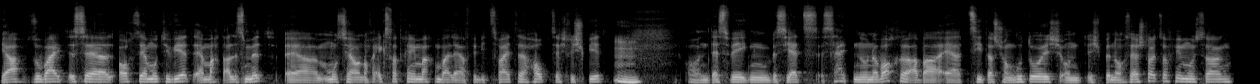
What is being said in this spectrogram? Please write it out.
ja, soweit ist er auch sehr motiviert. Er macht alles mit. Er muss ja auch noch extra Training machen, weil er für die zweite hauptsächlich spielt. Mhm. Und deswegen bis jetzt ist halt nur eine Woche, aber er zieht das schon gut durch und ich bin auch sehr stolz auf ihn, muss ich sagen.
